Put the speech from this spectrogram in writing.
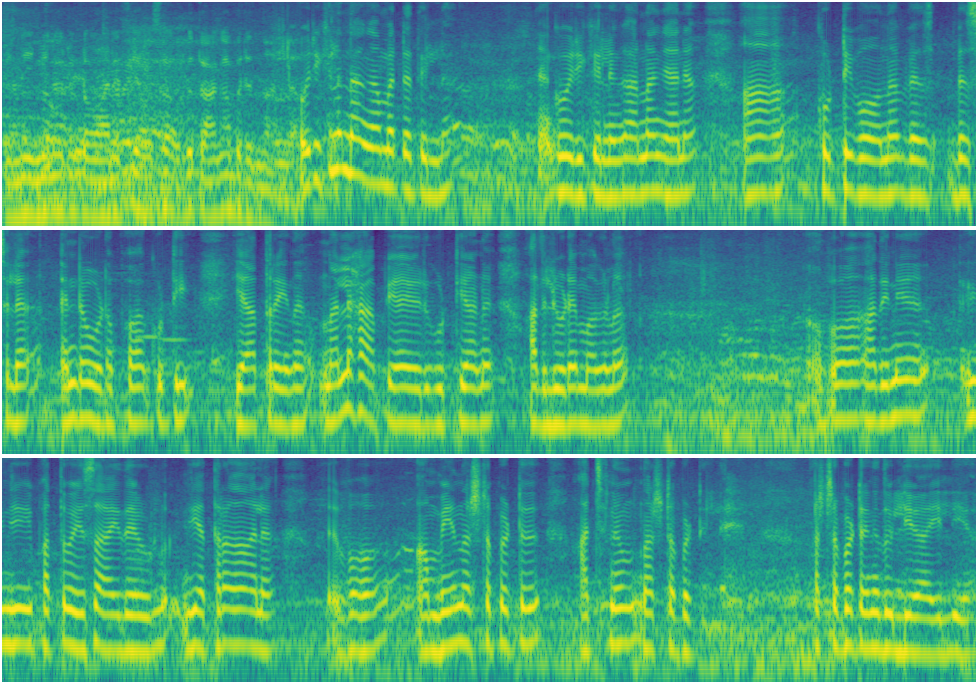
പിന്നെ ഇങ്ങനെ ഒരു മാനസികാവസ്ഥ അവർക്ക് താങ്ങാൻ പറ്റുന്നതല്ല. ഒരിക്കലും താങ്ങാൻ പറ്റത്തില്ല. ഞങ്ങൾക്ക് ഒരിക്കലും കാരണം ഞാൻ ആ കുട്ടി പോകുന്ന ബസ് ബസ്സിൽ എന്റെ കൂടെ ഇപ്പോൾ ആ കുട്ടി യാത്ര ചെയ്യുന്ന നല്ല ഹാപ്പിയായ ഒരു കുട്ടിയാണ്. അതിലൂടെ മകൾ. അപ്പോൾ അതിന് ഇനി പത്ത് വയസ്സായതേ ഉള്ളൂ. ഇനി എത്ര കാലം? ഇപ്പോൾ അമ്മയും നഷ്ടപ്പെട്ട് അച്ഛനും നഷ്ടപ്പെട്ടില്ലേ? നഷ്ടപ്പെട്ടതിന് തുല്യമായില്ല?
